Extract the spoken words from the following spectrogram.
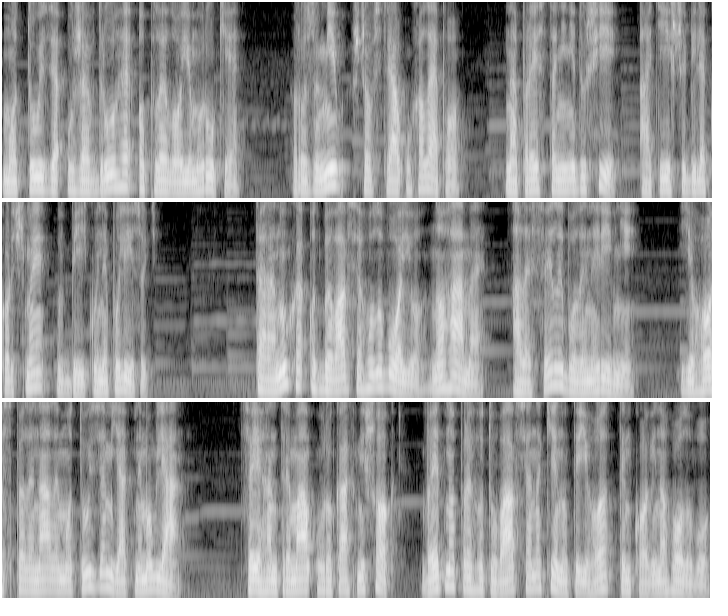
Мотузя уже вдруге оплело йому руки. Розумів, що встряв у халепу. На пристані ні душі, а ті, що біля корчми, в бійку не полізуть. Тарануха отбивався головою, ногами, але сили були нерівні. Його спеленали мотузям, як немовля. Циган тримав у руках мішок, видно, приготувався накинути його тимкові на голову.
